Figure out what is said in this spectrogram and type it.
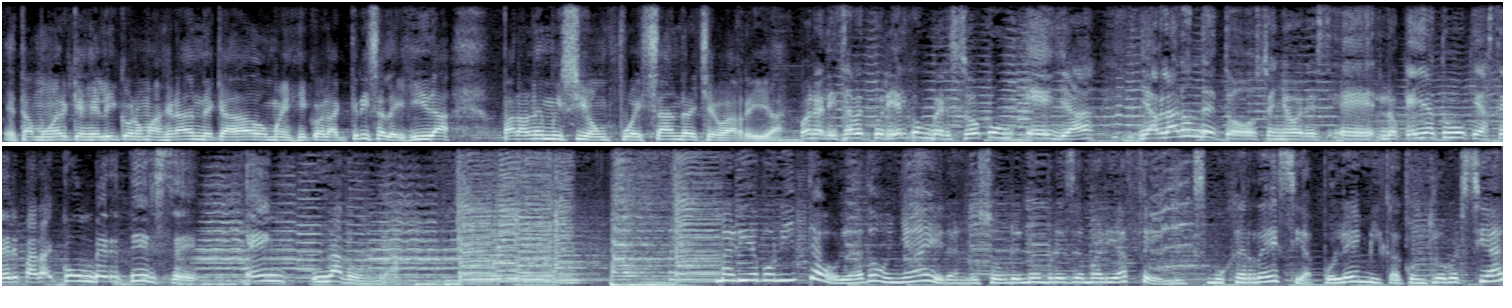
Esta mujer que es el ícono más grande que ha dado México. La actriz elegida para la emisión fue Sandra Echevarría. Bueno, Elizabeth Curiel conversó con ella y hablaron de todo, señores. Eh, lo que ella tuvo que hacer para convertirse en la doña. María Bonita o la Doña eran los sobrenombres de María Félix, mujer recia, polémica, controversial,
